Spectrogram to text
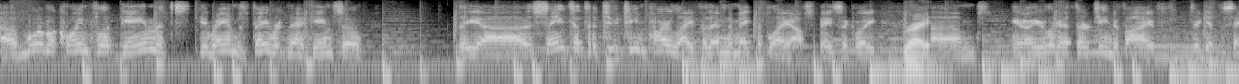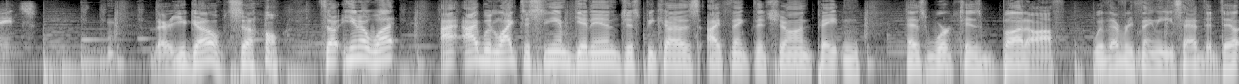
uh, more of a coin flip game. It's the Rams' favorite in that game. So the uh, Saints, it's a two-team parlay for them to make the playoffs, basically. Right. Um, you know, you're looking at 13 to five to get the Saints. There you go. So, so you know what? I, I would like to see him get in just because I think that Sean Payton has worked his butt off with everything he's had to de-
